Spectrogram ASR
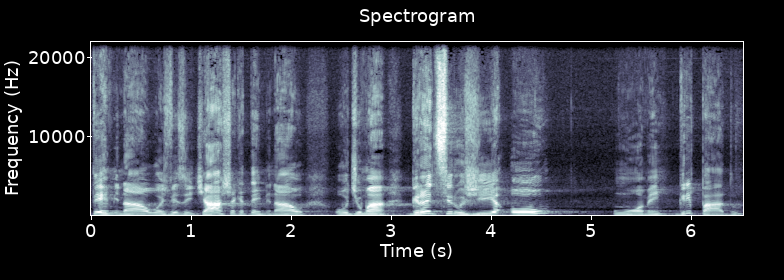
terminal, ou às vezes a gente acha que é terminal, ou de uma grande cirurgia, ou um homem gripado,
